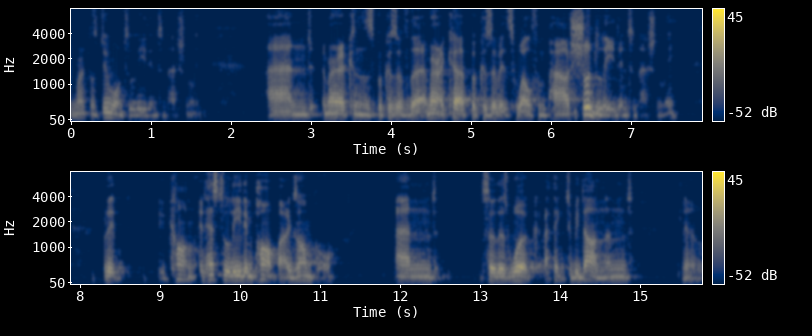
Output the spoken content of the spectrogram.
Americans do want to lead internationally. And Americans, because of the America, because of its wealth and power, should lead internationally. But it, it can't, it has to lead in part by example. And so there's work, I think, to be done. And, you know,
